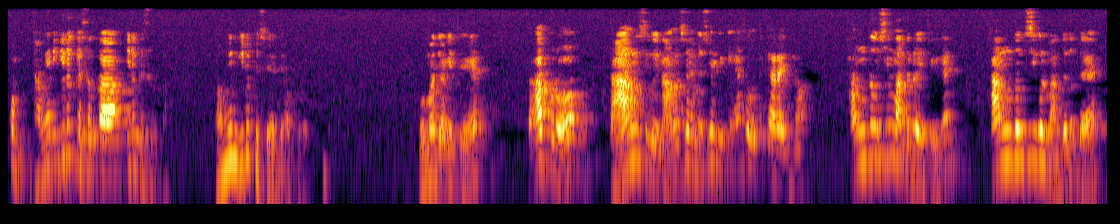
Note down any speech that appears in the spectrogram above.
그럼 당연히 이렇게 쓸까? 이렇게 쓸까? 당연히 이렇게 써야지, 앞으로. 뭔 말인지 알겠지? 자, 앞으로 다항식의 나눗셈을 셈이 계속 어떻게 알아야 되나? 항등식 만들어야지, 그래? 항등식을 만드는데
